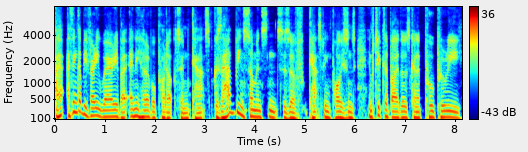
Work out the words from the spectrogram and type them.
I, I think I'd be very wary about any herbal products in cats because there have been some instances of cats being poisoned, in particular by those kind of potpourri,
